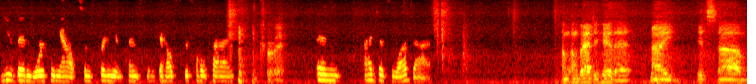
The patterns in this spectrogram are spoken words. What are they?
you've been working out some pretty intense workouts this whole time. Correct. And I just love that. I'm, I'm glad to hear that. I it's um,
